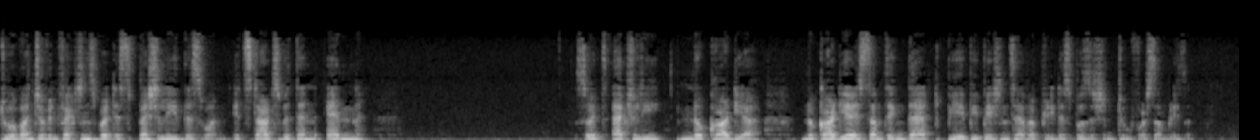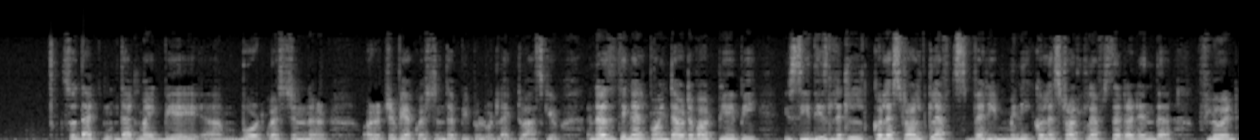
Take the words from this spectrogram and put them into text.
to a bunch of infections, but especially this one. It starts with an N. So it's actually nocardia. Nocardia is something that PAP patients have a predisposition to for some reason. So that that might be a um, board question or, or a trivia question that people would like to ask you. Another thing I'll point out about PAP, you see these little cholesterol clefts, very mini cholesterol clefts that are in the fluid.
